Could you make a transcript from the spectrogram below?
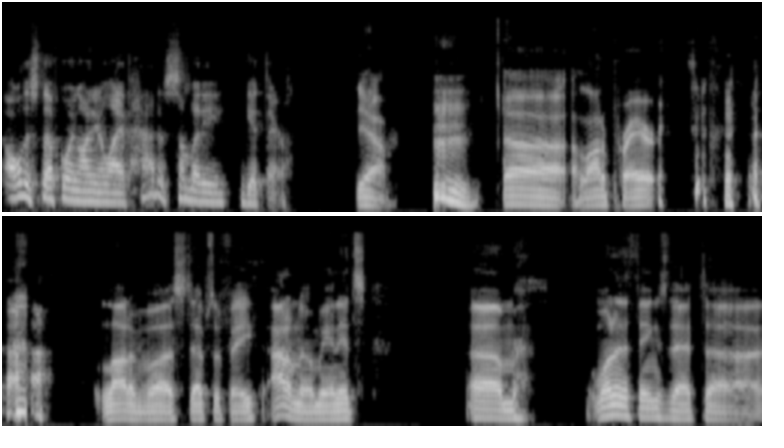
all this stuff going on in your life. How does somebody get there? Yeah. uh, a lot of prayer, a lot of uh, steps of faith. I don't know, man. It's um one of the things that uh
